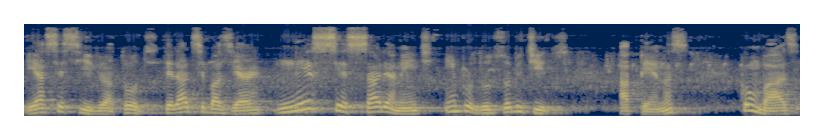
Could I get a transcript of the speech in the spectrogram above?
e acessível a todos terá de se basear necessariamente em produtos obtidos apenas com base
